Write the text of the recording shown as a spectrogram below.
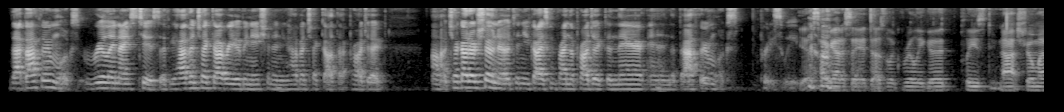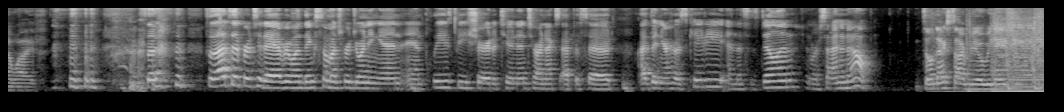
That bathroom looks really nice too. So if you haven't checked out Ryobi Nation and you haven't checked out that project, uh, check out our show notes and you guys can find the project in there. And the bathroom looks pretty sweet. Yes, I gotta say it does look really good. Please do not show my wife. So, so that's it for today, everyone. Thanks so much for joining in, and please be sure to tune into our next episode. I've been your host, Katie, and this is Dylan, and we're signing out. Until next time, Ryobi Nation.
